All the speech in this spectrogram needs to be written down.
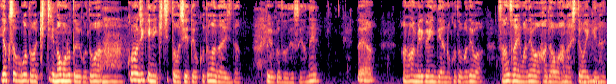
約束事はきっちり守るということは、この時期にきちっと教えておくことが大事だということですよね。であのアメリカインディアンの言葉では、3歳までは肌を離してはいけない。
